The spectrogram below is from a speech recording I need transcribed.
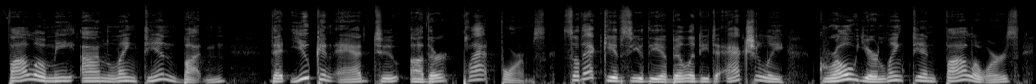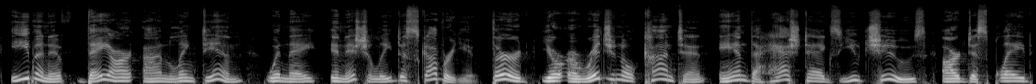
follow me on LinkedIn button that you can add to other platforms. So that gives you the ability to actually grow your LinkedIn followers even if they aren't on LinkedIn when they initially discover you. Third, your original content and the hashtags you choose are displayed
